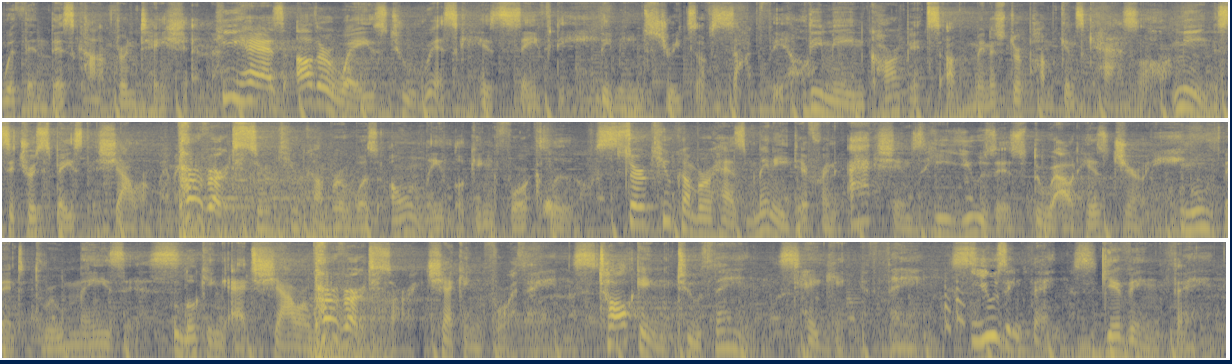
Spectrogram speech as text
within this confrontation. He has other ways to risk his safety. The mean streets of Sockville, the mean carpets of Minister Pumpkin's castle, mean citrus-based shower women. Pervert! Sir Cucumber was only looking for clues. Sir Cucumber has many different actions he uses throughout his journey. Movement through mazes, looking at shower Pervert! Sorry, checking for things, talking to things, taking things, using things, giving things,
